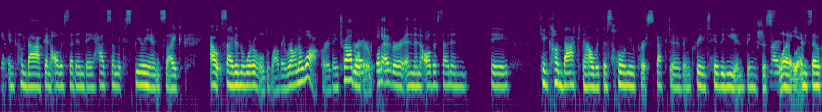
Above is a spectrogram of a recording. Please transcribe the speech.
it and come back and all of a sudden they had some experience like outside in the world while they were on a walk or they traveled right. or whatever and then all of a sudden they can come back now with this whole new perspective and creativity and things just right. flow. And so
